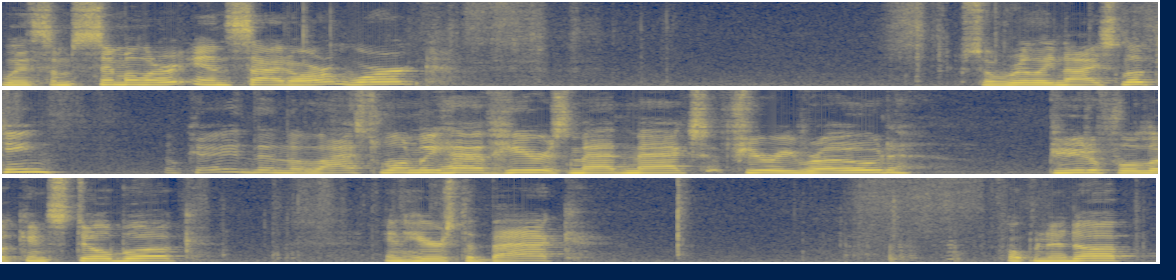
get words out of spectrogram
with some similar inside artwork. So really nice looking. Okay, then the last one we have here is Mad Max Fury Road. Beautiful looking steelbook. And here's the back. Open it up.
